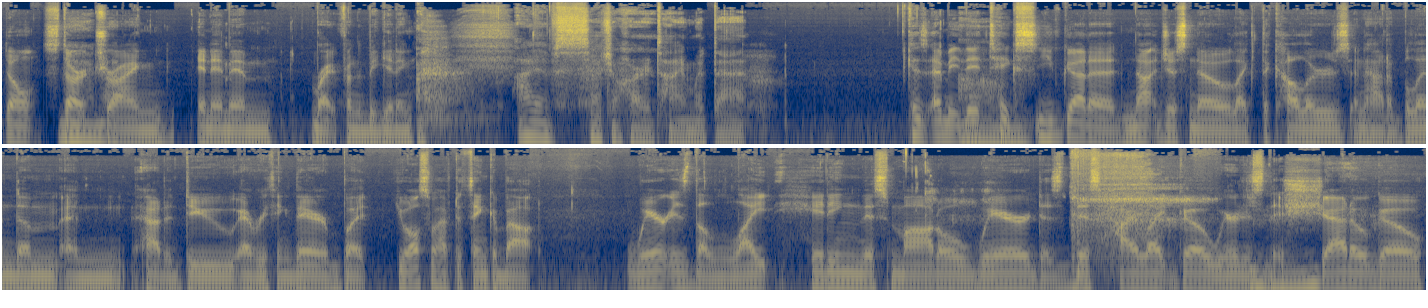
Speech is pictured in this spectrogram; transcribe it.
Don't start Man, trying an MM right from the beginning. I have such a hard time with that. Because I mean, it um, takes you've got to not just know like the colors and how to blend them and how to do everything there, but you also have to think about where is the light hitting this model? Where does this highlight go? Where does this mm-hmm. shadow go?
